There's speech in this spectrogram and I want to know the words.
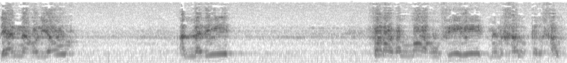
لأنه اليوم الذي فرغ الله فيه من خلق الخلق.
